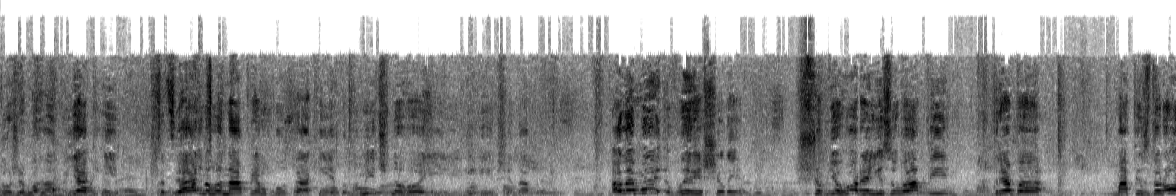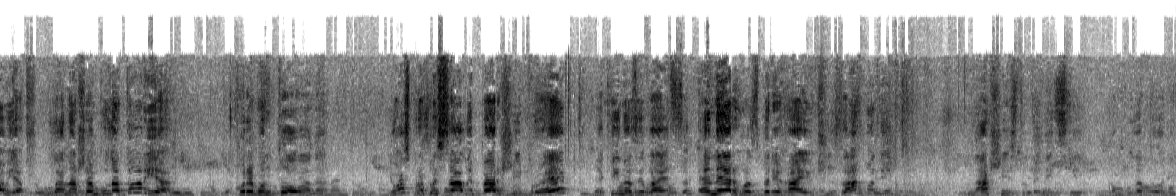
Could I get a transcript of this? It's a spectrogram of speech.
Дуже багато. Як і соціального напрямку, так і економічного, і, і інші напрямки. Але ми вирішили, щоб його реалізувати, треба мати здоров'я, щоб була наша амбулаторія поремонтована. І ось прописали перший проект, який називається Енергозберігаючі заходи в нашій студеницькій амбулаторії.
